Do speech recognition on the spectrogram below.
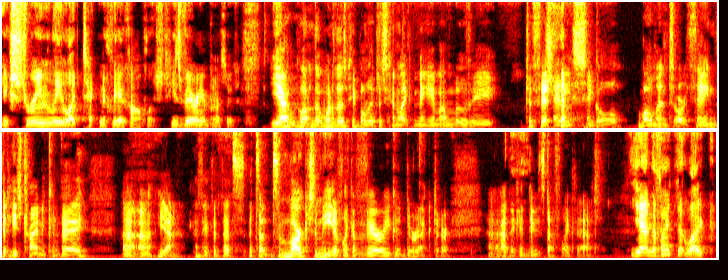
extremely like technically accomplished. He's very impressive. Yeah, one of the, one of those people that just can like name a movie to fit any single moment or thing that he's trying to convey. Uh, yeah, I think that that's it's a, it's a mark to me of like a very good director uh, that can do stuff like that. Yeah, and the fact that like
